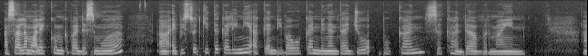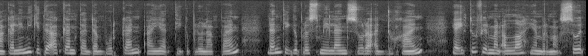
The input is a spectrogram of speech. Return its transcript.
Assalamualaikum kepada semua. Uh, episod kita kali ini akan dibawakan dengan tajuk Bukan Sekadar Bermain. Uh, kali ini kita akan tadaburkan ayat 38 dan 39 surah Ad-Dukhan iaitu firman Allah yang bermaksud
